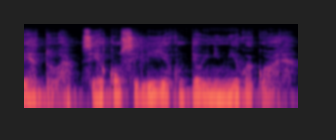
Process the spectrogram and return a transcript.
Perdoa, se reconcilia com teu inimigo agora.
